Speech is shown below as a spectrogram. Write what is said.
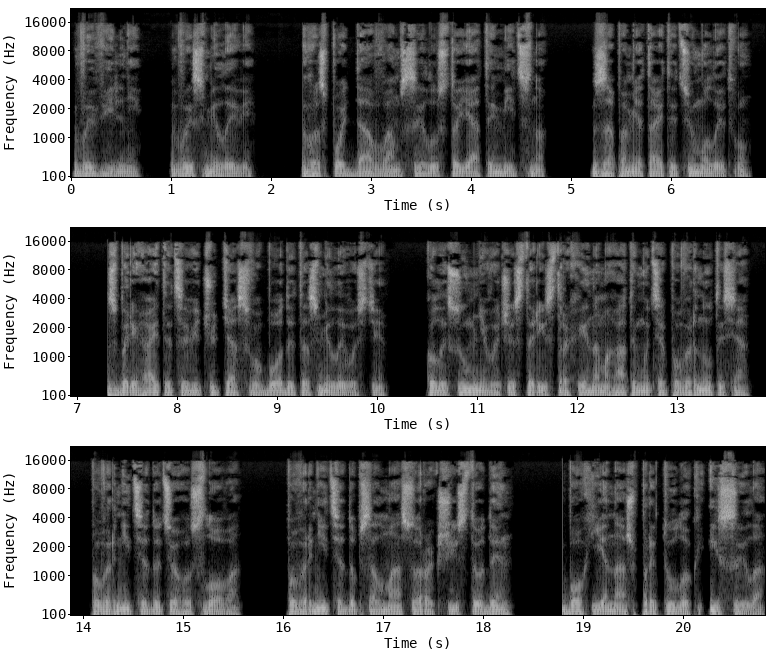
ви вільні, ви сміливі. Господь дав вам силу стояти міцно. Запам'ятайте цю молитву. Зберігайте це відчуття свободи та сміливості. Коли сумніви чи старі страхи намагатимуться повернутися, поверніться до цього слова. Поверніться до Псалма 46.1. Бог є наш притулок і сила,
